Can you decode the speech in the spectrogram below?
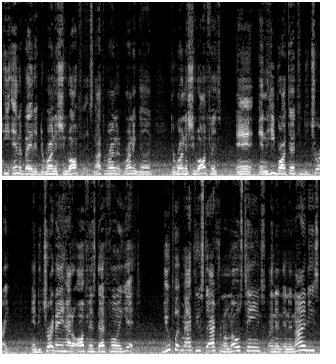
he innovated the run and shoot offense, not the run running gun, the run and shoot offense, and and he brought that to Detroit. And Detroit ain't had an offense that fun yet. You put Matthew Stafford on those teams in, in, in the 90s,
